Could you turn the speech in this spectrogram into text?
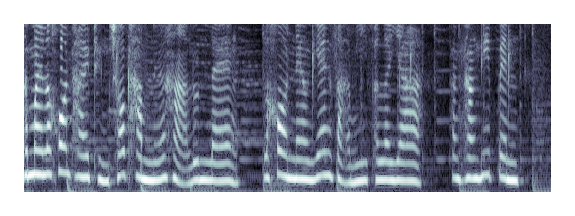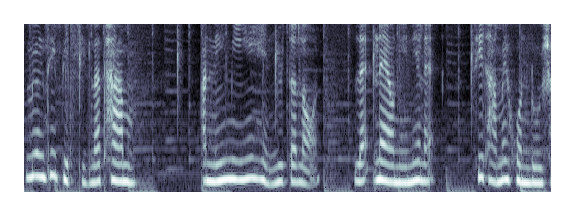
ทำไมละครไทยถึงชอบทำเนื้อหารุนแรง ละครแนวแย่งสามีภรรยา ทั้งๆทที่เป็นเรื่องที่ผิดศีลธรรม อันนี้มีให้เห็นอยู่ตลอด และแนวนี้เนี่ยแหละ ที่ทำให้คนดูช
